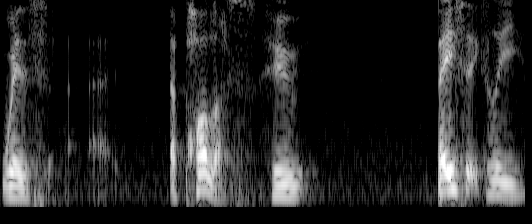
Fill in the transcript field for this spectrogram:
with uh, Apollos, who basically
